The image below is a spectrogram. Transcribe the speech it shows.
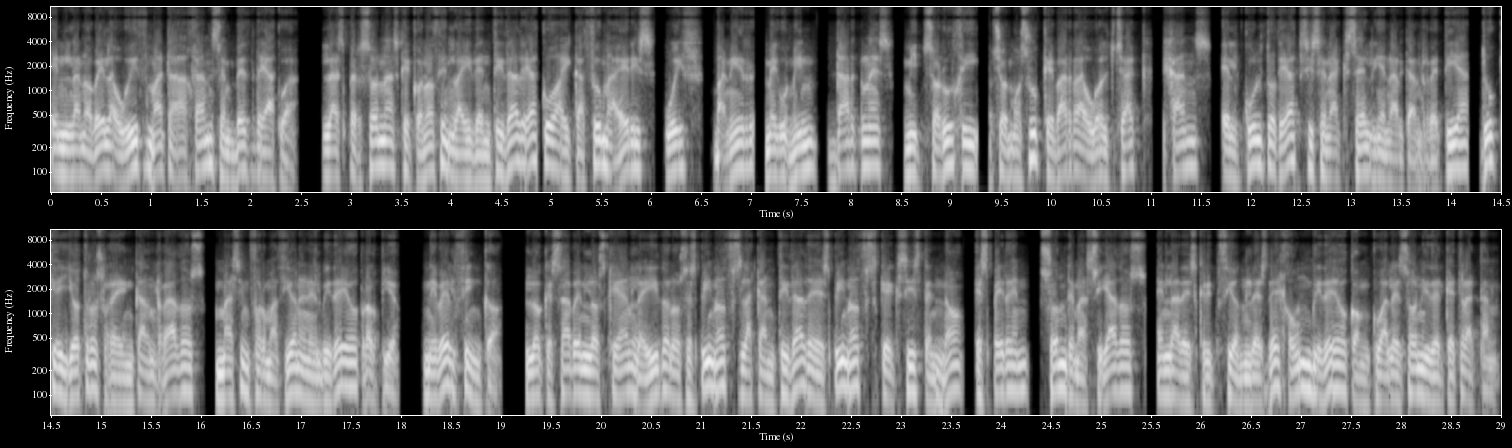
En la novela Wiz mata a Hans en vez de Aqua. Las personas que conocen la identidad de Aqua y Kazuma Eris, Wiz, Vanir, Megumin, Darkness, Mitsurugi, Chomosuke barra Wolchak, Hans, el culto de Axis en Axel y en Arcanretia, Duque y otros reencarnados, más información en el video propio. Nivel 5. Lo que saben los que han leído los spin-offs la cantidad de spin-offs que existen no, esperen, son demasiados, en la descripción les dejo un video con cuáles son y de qué tratan.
